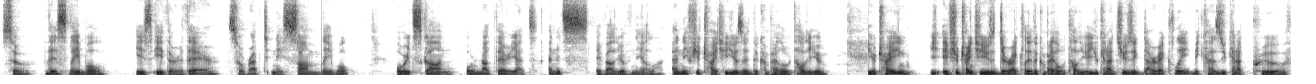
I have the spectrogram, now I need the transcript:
So this label is either there, so wrapped in a sum label, or it's gone or not there yet, and it's a value of nil. And if you try to use it, the compiler will tell you you're trying. If you're trying to use it directly, the compiler will tell you you cannot use it directly because you cannot prove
